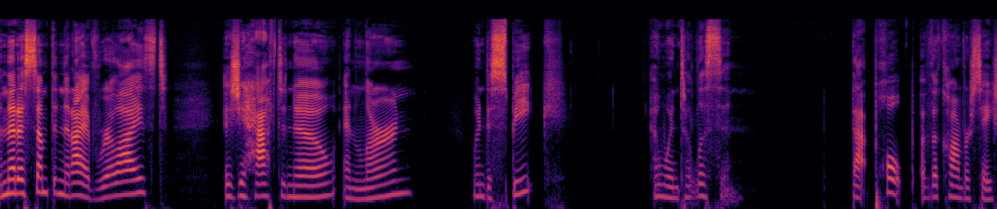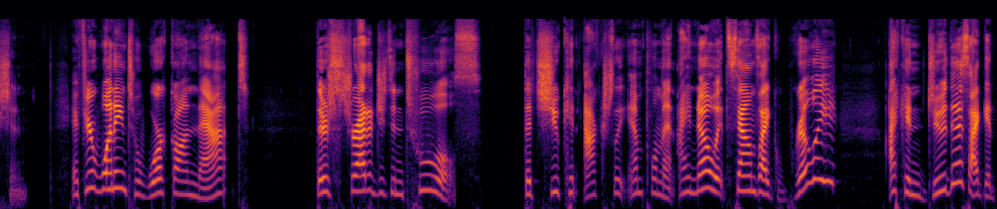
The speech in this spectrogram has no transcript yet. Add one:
And that is something that I have realized is you have to know and learn when to speak and when to listen. That pulp of the conversation. If you're wanting to work on that, there's strategies and tools that you can actually implement. I know it sounds like, really? I can do this? I can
